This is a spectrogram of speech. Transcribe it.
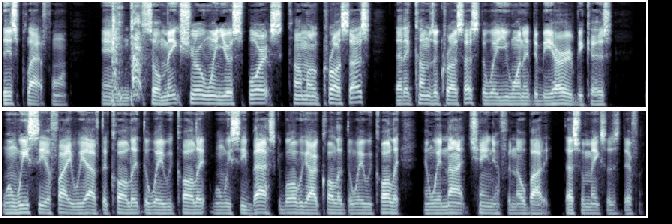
this platform. And so make sure when your sports come across us that it comes across us the way you want it to be heard because when we see a fight, we have to call it the way we call it. When we see basketball, we got to call it the way we call it. And we're not changing for nobody. That's what makes us different.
